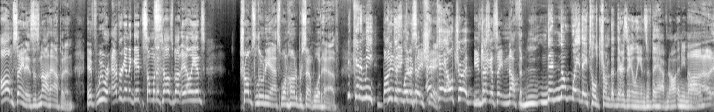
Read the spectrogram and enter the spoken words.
All I'm saying is, it's not happening. If we were ever gonna get someone to tell us about aliens, Trump's loony ass 100% would have. You're kidding me? Biden ain't gonna say that shit. MK Ultra. He's not going to say nothing. There's no way they told Trump that there's aliens if they have no, any knowledge.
